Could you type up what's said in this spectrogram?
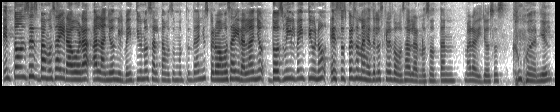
Entonces vamos a ir ahora al año 2021, saltamos un montón de años, pero vamos a ir al año 2021. Estos personajes de los que les vamos a hablar no son tan maravillosos como Daniel,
